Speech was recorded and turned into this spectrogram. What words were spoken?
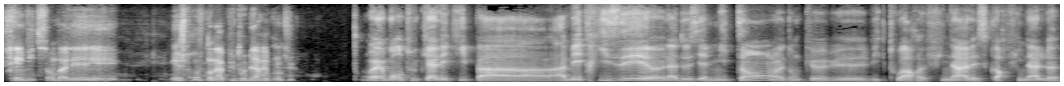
très vite s'emballer. Et, je trouve qu'on a plutôt bien répondu. Ouais, bon, en tout cas, l'équipe a, maîtrisé euh, la deuxième mi-temps, euh, donc victoire finale et score final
